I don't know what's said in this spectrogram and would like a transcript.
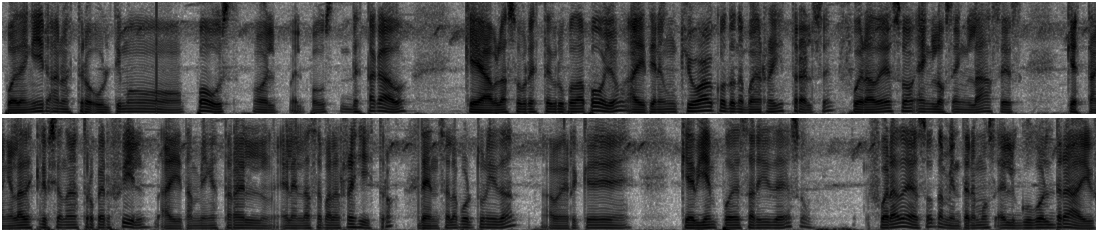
Pueden ir a nuestro último post o el, el post destacado que habla sobre este grupo de apoyo. Ahí tienen un QR code donde pueden registrarse. Fuera de eso, en los enlaces que están en la descripción de nuestro perfil, ahí también estará el, enlace para el registro. Dense la oportunidad a ver qué, qué, bien puede salir de eso. Fuera de eso, también tenemos el Google Drive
